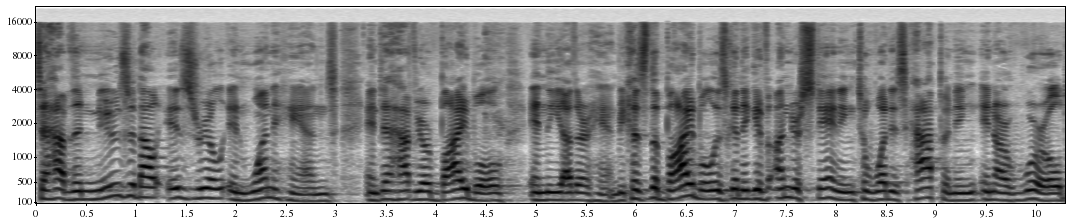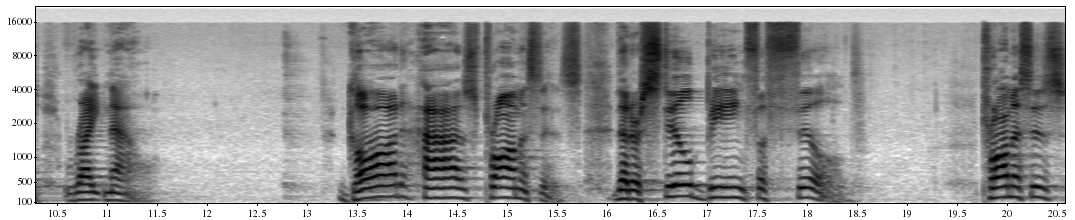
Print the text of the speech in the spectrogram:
to have the news about Israel in one hand and to have your Bible in the other hand. Because the Bible is going to give understanding to what is happening in our world right now. God has promises that are still being fulfilled. Promises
